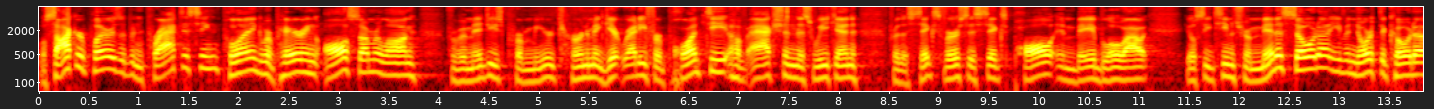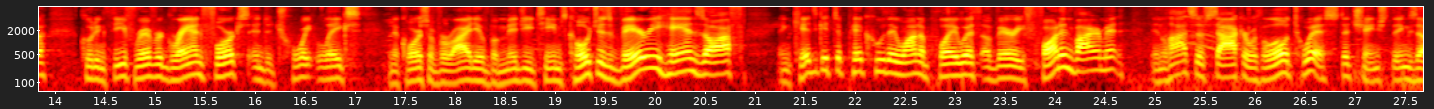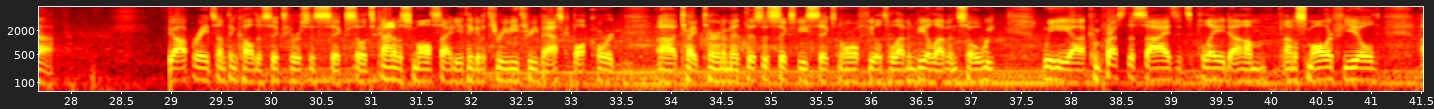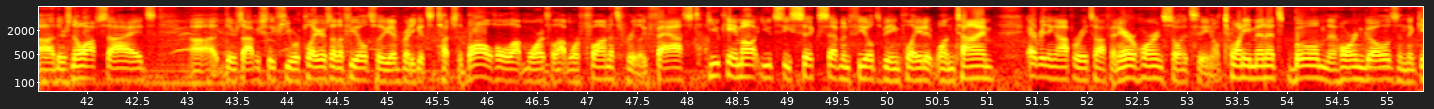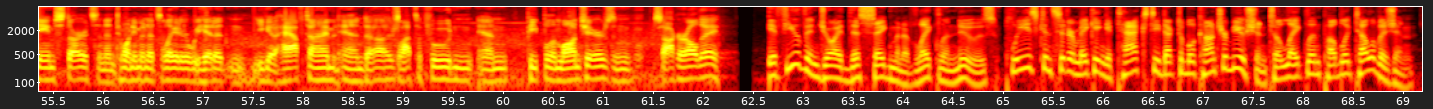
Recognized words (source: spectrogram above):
Well, soccer players have been practicing, playing, and preparing all summer long for Bemidji's premier tournament. Get ready for plenty of action this weekend for the 6 versus 6 Paul and Bay blowout. You'll see teams from Minnesota, even North Dakota, including Thief River, Grand Forks, and Detroit Lakes, and of course a variety of Bemidji teams. Coaches very hands-off, and kids get to pick who they want to play with. A very fun environment and lots of soccer with a little twist to change things up. We operate something called a six versus six, so it's kind of a small side. You think of a 3v3 basketball court uh, type tournament. This is 6v6, normal field's 11v11, so we we uh, compress the size. It's played um, on a smaller field. Uh, there's no offsides. Uh, there's obviously fewer players on the field, so everybody gets to touch the ball a whole lot more. It's a lot more fun. It's really fast. If you came out, you'd see six, seven fields being played at one time. Everything operates off an air horn, so it's you know 20 minutes, boom, the horn goes and the game starts, and then 20 minutes later we hit it and you get a halftime and uh, there's lots of food and, and people in lawn chairs and soccer all day. If you've enjoyed this segment of Lakeland News, please consider making a tax-deductible contribution to Lakeland Public Television.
